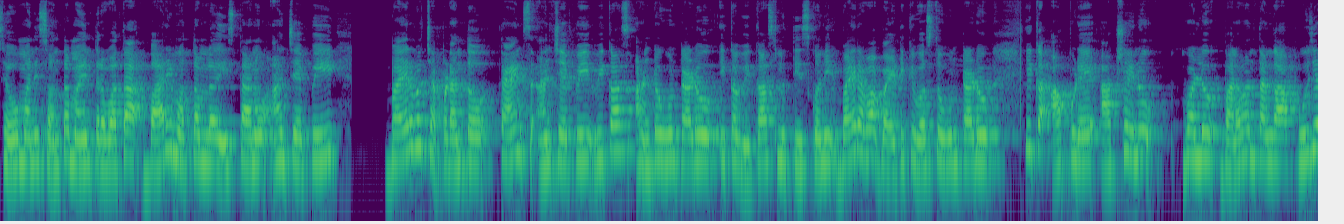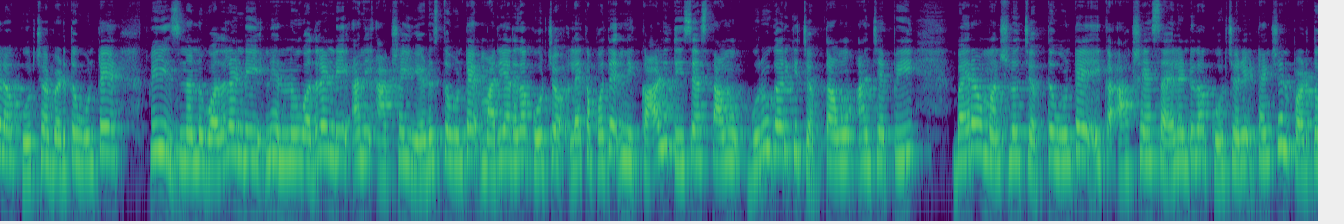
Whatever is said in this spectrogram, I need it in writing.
శివమణి సొంతమైన తర్వాత భారీ మొత్తంలో ఇస్తాను అని చెప్పి భైరవ చెప్పడంతో థ్యాంక్స్ అని చెప్పి వికాస్ అంటూ ఉంటాడు. ఇక వికాస్ను తీసుకొని భైరవ బయటికి వస్తూ ఉంటాడు. ఇక అప్పుడే అక్షయ్ను వాళ్ళు బలవంతంగా పూజలో కూర్చోబెడుతూ ఉంటే ప్లీజ్ నన్ను వదలండి నన్ను వదలండి అని అక్షయ్ ఏడుస్తూ ఉంటే మర్యాదగా కూర్చో లేకపోతే నీ కాళ్ళు తీసేస్తాము గురువుగారికి చెప్తాము అని చెప్పి భైరవ మనుషులు చెప్తూ ఉంటే ఇక అక్షయ్ సైలెంట్గా కూర్చొని టెన్షన్ పడుతూ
